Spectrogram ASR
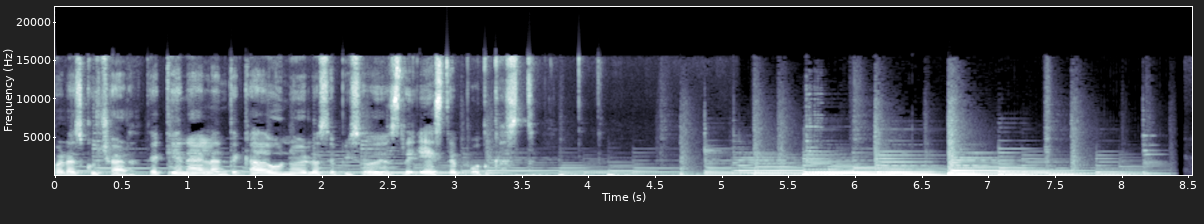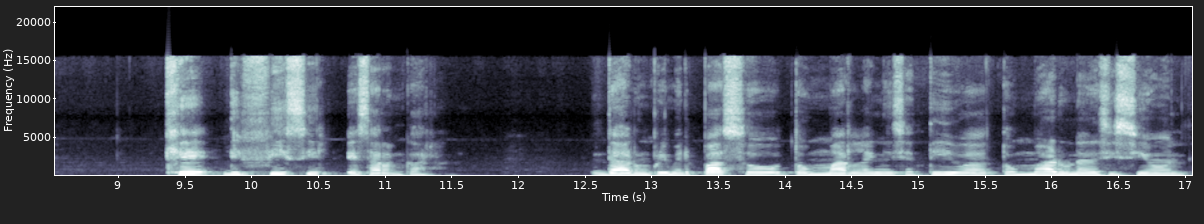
para escuchar de aquí en adelante cada uno de los episodios de este podcast. Qué difícil es arrancar dar un primer paso, tomar la iniciativa, tomar una decisión,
